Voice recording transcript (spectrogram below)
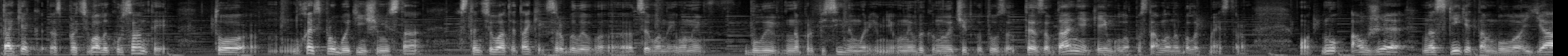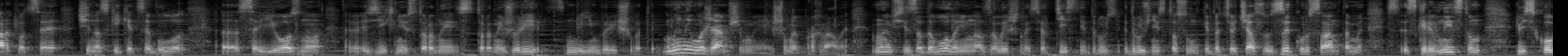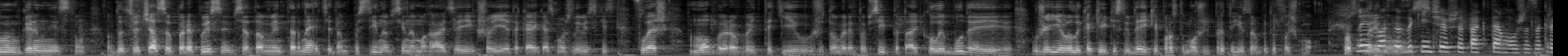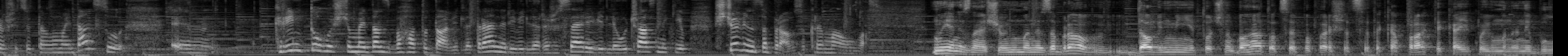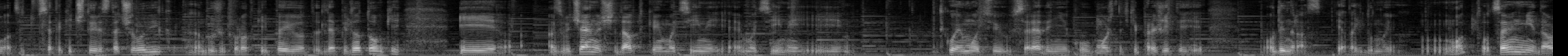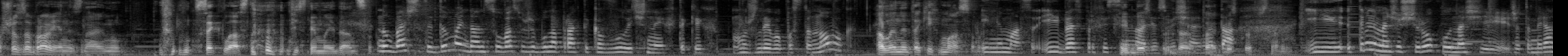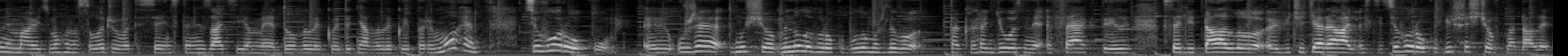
так як спрацювали курсанти, то ну, хай спробують інші міста станцювати так, як зробили е, це вони. Вони були на професійному рівні. Вони виконали чітко ту те завдання, яке їм було поставлено балетмейстером. От ну а вже наскільки там було ярко це, чи наскільки це було е, серйозно е, з їхньої сторони, з сторони журі, ну їм вирішувати. Ми не вважаємо, що ми що ми програли. Ми всі задоволені. У нас залишилися тісні дружні, дружні стосунки до цього часу з курсантами, з, з керівництвом, військовим керівництвом. До цього часу переписуємося там в інтернеті. Там постійно всі намагаються. Якщо є така якась можливість, якісь флеш-моби робити такі у Житомирі, то всі питають, коли буде. І вже є велика кількість людей, які просто можуть прийти і зробити флешмоб. Просто Ну і власне місці. закінчивши так тему, вже закривши цю тему майдансу. Ем, крім того, що майданс багато дав і для тренерів, і для режисерів, і для учасників. Що він забрав, зокрема у вас? Ну я не знаю, що він у мене забрав. Дав він мені точно багато. Це, по-перше, це така практика, якої в мене не було. Це все-таки 400 чоловік, е, дуже короткий період для підготовки. І, звичайно, ще дав такий емоційний, емоційний і таку емоцію всередині, яку можна тільки пережити один раз, я так думаю. От, оце він мені дав. Що забрав, я не знаю. Ну, все класно після майданцю. Ну, бачите, до майдансу у вас вже була практика вуличних таких, можливо, постановок, Але не таких масових. і не маса, і без професіоналів, да, звичайно. так, так. без професіоналів. І тим не менше, щороку наші житомиряни мають змогу насолоджуватися інсценізаціями до великої до Дня Великої перемоги. Цього року Е, уже тому що минулого року було можливо так грандіозні ефекти, все літало, е, відчуття реальності. Цього року більше що вкладали?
